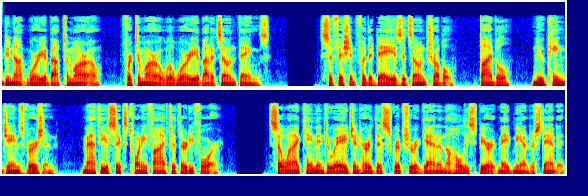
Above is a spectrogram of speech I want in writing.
do not worry about tomorrow, For tomorrow will worry about its own things. Sufficient for the day is its own trouble. Bible, New King James Version, Matthew 6:25 34. So when I came into age and heard this scripture again and the Holy Spirit made me understand it,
